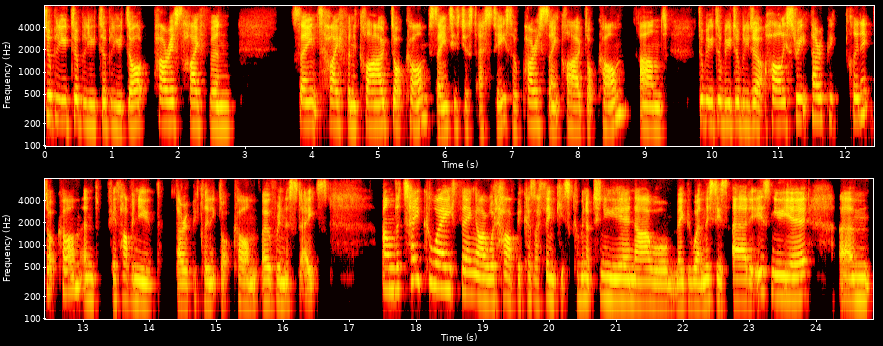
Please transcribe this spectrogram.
www.paris-saint-cloud.com. Saint is just ST, so paris-saint-cloud.com and www.harley-street-therapy-clinic.com and Fifth Avenue therapy-clinic.com over in the States. And the takeaway thing I would have, because I think it's coming up to New Year now, or maybe when this is aired, it is New Year. Um,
